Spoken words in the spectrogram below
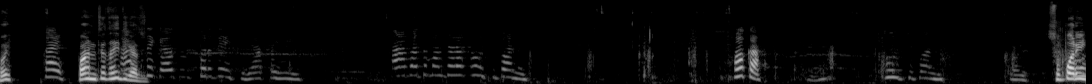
होय. काय? पान त्यात आहे ती का असू अजून? परत द्यायची आता ही. हा बा तुम्हाला जरा खाऊची पान. हो का? खाऊची पान. सुपारी.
